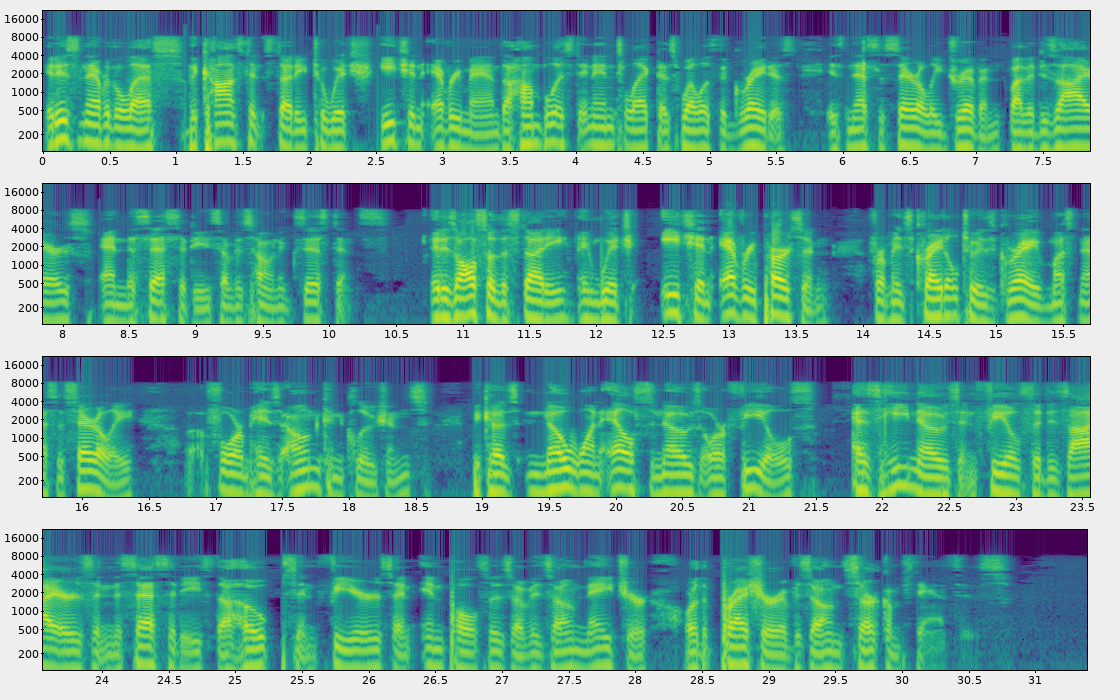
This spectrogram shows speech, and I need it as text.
It is, nevertheless, the constant study to which each and every man, the humblest in intellect as well as the greatest, is necessarily driven by the desires and necessities of his own existence. It is also the study in which each and every person, from his cradle to his grave, must necessarily uh, form his own conclusions, because no one else knows or feels as he knows and feels the desires and necessities, the hopes and fears and impulses of his own nature or the pressure of his own circumstances.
